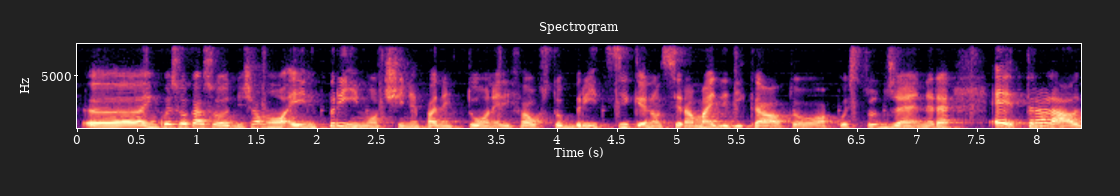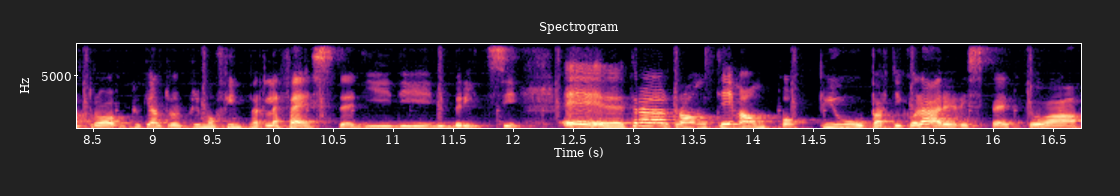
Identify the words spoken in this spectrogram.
Uh, in questo caso, diciamo, è il primo cinepanettone di Fausto Brizzi che non si era mai dedicato a questo genere e tra l'altro, più che altro, il primo film per le feste di, di, di Brizzi. E eh, tra l'altro ha un tema un po' più particolare rispetto a,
